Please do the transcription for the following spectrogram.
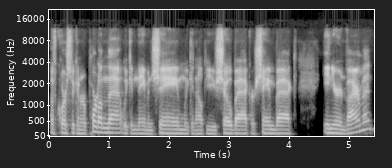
Of course we can report on that. We can name and shame. We can help you show back or shame back in your environment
